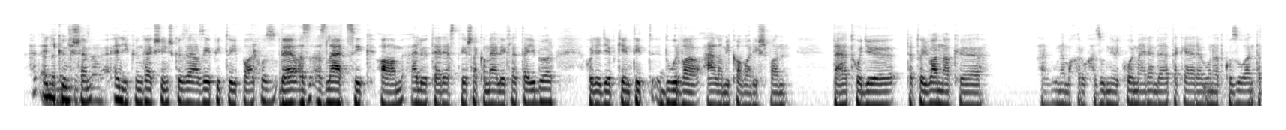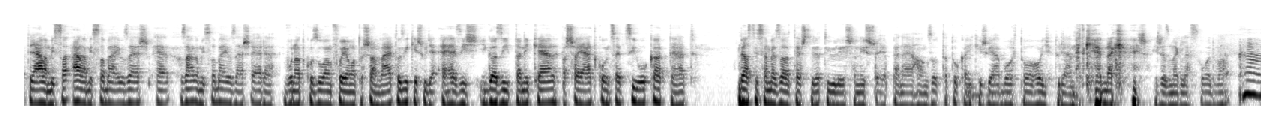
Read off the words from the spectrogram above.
Hát egyikünk sem, igazam. egyikünknek sincs köze az építőiparhoz, de az, az látszik a előterjesztésnek a mellékleteiből, hogy egyébként itt durva állami kavar is van. Tehát, hogy, tehát, hogy vannak, hát nem akarok hazudni, hogy kormányrendeletek erre vonatkozóan, tehát egy állami, állami szabályozás, e- az állami szabályozás erre vonatkozóan folyamatosan változik, és ugye ehhez is igazítani kell a saját koncepciókat, tehát De azt hiszem ez a testületi ülésen is éppen elhangzott a Tokai Kis Gábortól, hogy türelmet kérnek, és, és ez meg lesz oldva.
